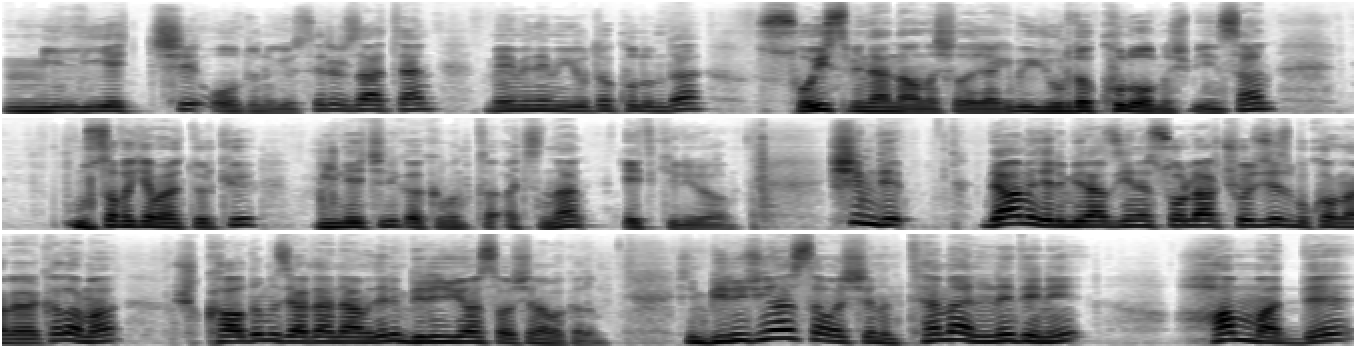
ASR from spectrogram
milliyetçi olduğunu gösterir. Zaten Mehmet Emin Yurdakul'un da soy isminden de anlaşılacağı gibi Yurdakul olmuş bir insan. Mustafa Kemal Atatürk'ü milliyetçilik akımı açısından etkiliyor. Şimdi devam edelim biraz yine sorular çözeceğiz bu konularla alakalı ama şu kaldığımız yerden devam edelim. Birinci Dünya Savaşı'na bakalım. Şimdi Birinci Dünya Savaşı'nın temel nedeni ham madde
